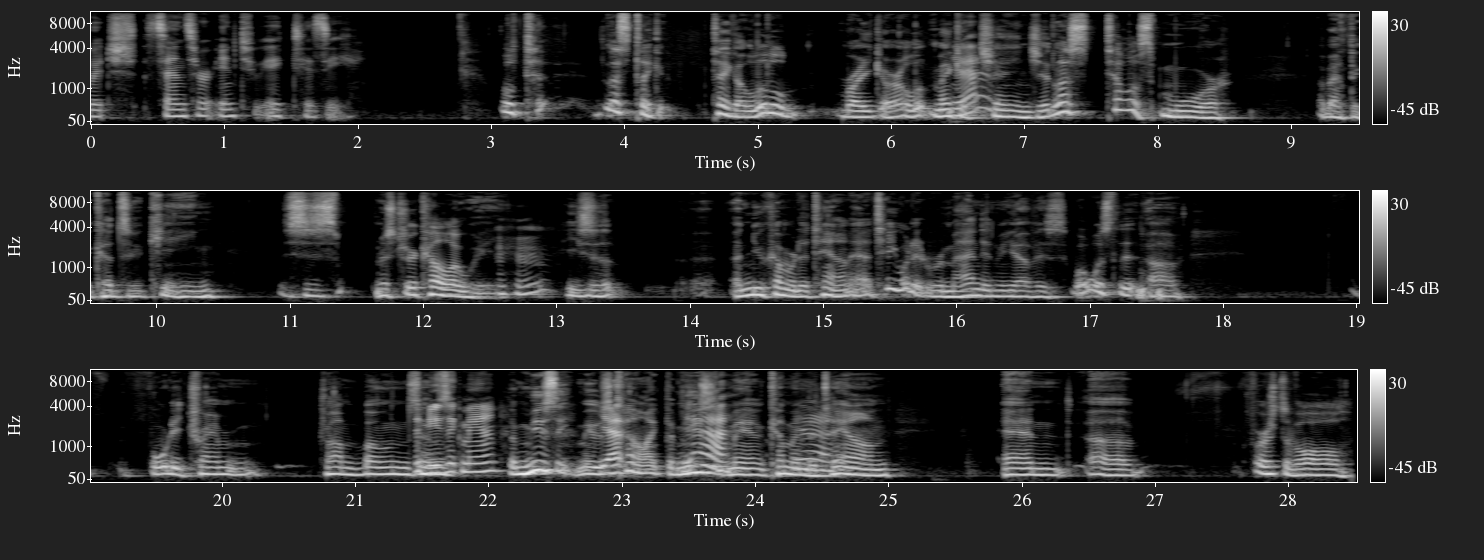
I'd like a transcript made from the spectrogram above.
which sends her into a tizzy. Well, t- let's take a, take a little break or a make Yeah. a change, and let's tell us more about the Kudzu King. This is Mr. Cullowhee. Mm-hmm. He's a, a newcomer to town. I tell you what, it reminded me of is what was the uh, forty tram trombones? The and- Music Man? The music. It was Yep. kind of like the Music Yeah. Man coming Yeah. to town, and uh, first of all.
